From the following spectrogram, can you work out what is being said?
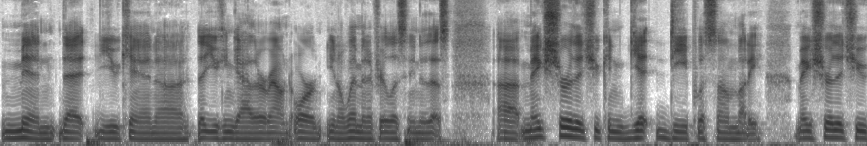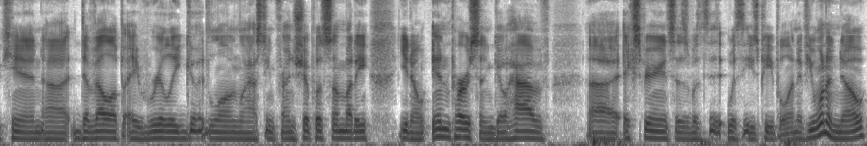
men that you can uh, that you can gather around, or you know women if you're listening to this. Uh, make sure that you can get deep with somebody. Make sure that you can uh, develop a really good, long-lasting friendship with somebody. You know, in person. Go have uh, experiences with with these people. And if you want to know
